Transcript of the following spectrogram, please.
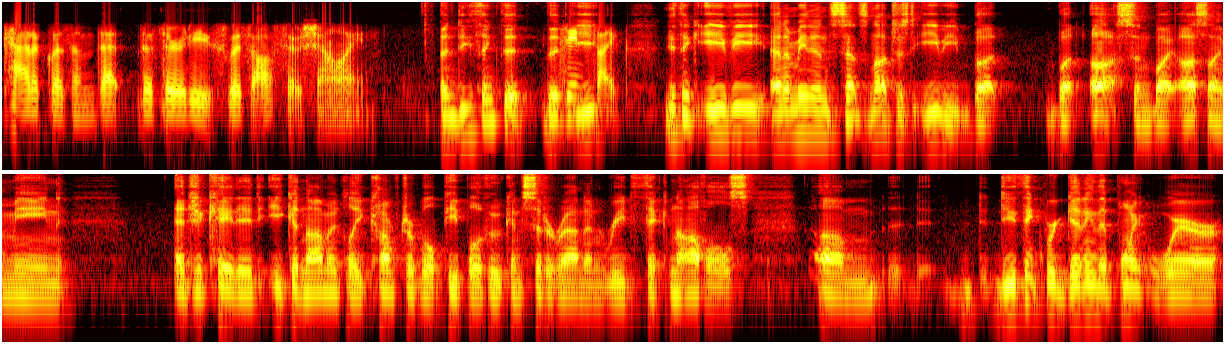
cataclysm that the 30s was also showing. And do you think that that Seems like. you think Evie, and I mean in a sense not just Evie, but but us, and by us I mean educated, economically comfortable people who can sit around and read thick novels. Um, do you think we're getting to the point where,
